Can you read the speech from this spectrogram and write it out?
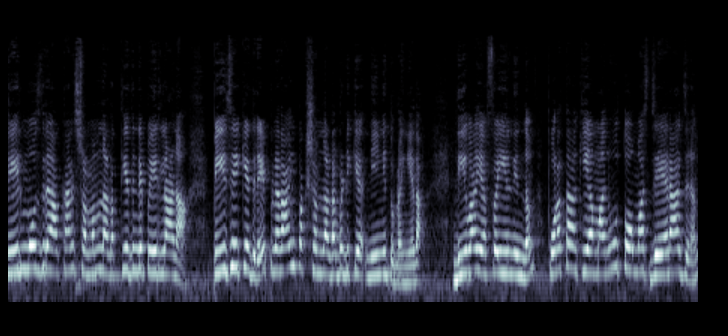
ജയിൽ മോചിതരാക്കാൻ ശ്രമം നടത്തിയതിന്റെ പേരിലാണ് പി ജെക്കെതിരെ പിണറായി പക്ഷം നടപടിക്ക് നീങ്ങി തുടങ്ങിയത്. ഡിവൈഎഫ്ഐയിൽ നിന്നും പുറത്താക്കിയ മനു തോമസ് ജയരാജനും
